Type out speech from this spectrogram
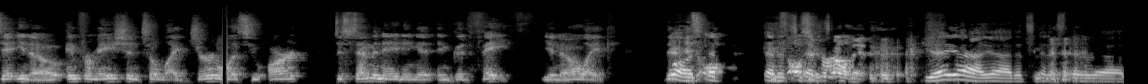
you know, information to like journalists who aren't disseminating it in good faith. You know, like well, it's, all, and it's, it's all super relevant. yeah, yeah, yeah, and it's and it's their uh,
